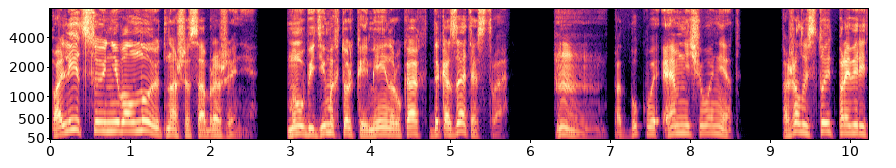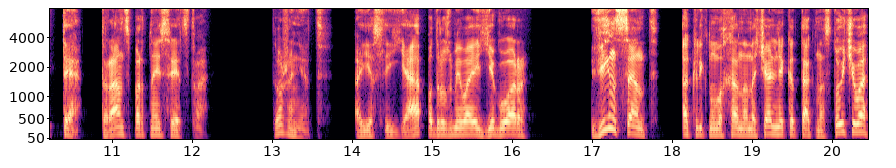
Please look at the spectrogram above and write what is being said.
«Полицию не волнуют наши соображения. Мы убедим их, только имея на руках доказательства». «Хм, под буквой «М» ничего нет. Пожалуй, стоит проверить «Т» — транспортное средство». Тоже нет. А если я, подразумевая Ягуар... «Винсент!» — окликнула Ханна начальника так настойчиво,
